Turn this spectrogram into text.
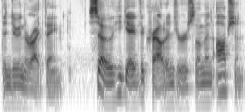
than doing the right thing. So he gave the crowd in Jerusalem an option.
